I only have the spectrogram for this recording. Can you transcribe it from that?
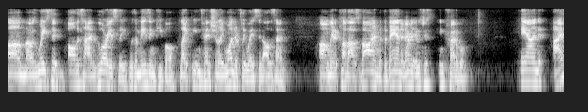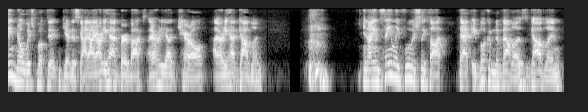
Um, I was wasted all the time, gloriously, with amazing people, like intentionally, wonderfully wasted all the time. Um, we had a clubhouse bar and with the band and everything. It was just incredible. And I didn't know which book to give this guy. I already had Bird Box. I already had Carol. I already had Goblin. and I insanely foolishly thought that a book of novellas, Goblin,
